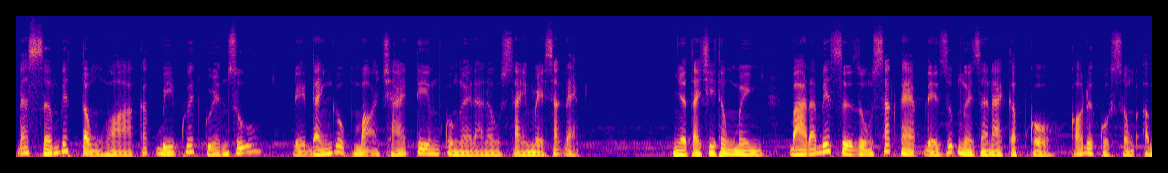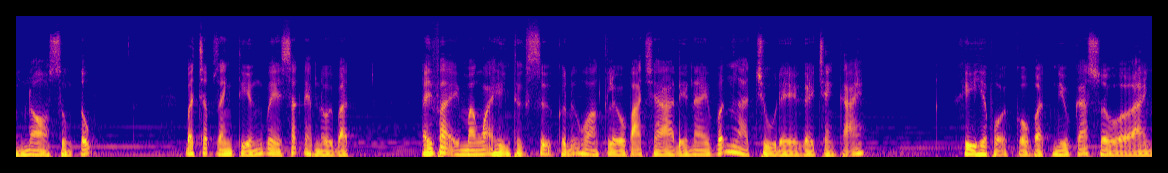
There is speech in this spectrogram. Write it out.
đã sớm biết tổng hòa các bí quyết quyến rũ để đánh gục mọi trái tim của người đàn ông say mê sắc đẹp. Nhờ tài trí thông minh, bà đã biết sử dụng sắc đẹp để giúp người dân Ai Cập cổ có được cuộc sống ấm no sung túc. Bất chấp danh tiếng về sắc đẹp nổi bật, ấy vậy mà ngoại hình thực sự của nữ hoàng Cleopatra đến nay vẫn là chủ đề gây tranh cãi. Khi Hiệp hội Cổ vật Newcastle ở Anh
